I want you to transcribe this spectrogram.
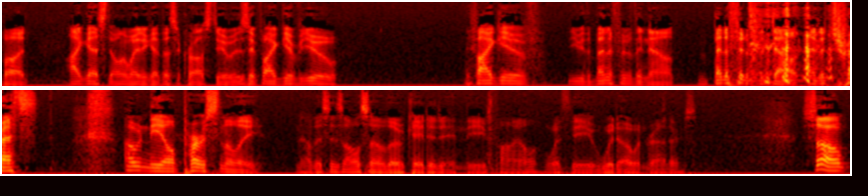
but I guess the only way to get this across to you is if I give you, if I give you the benefit of the doubt, benefit of the doubt, and address O'Neill personally. Now, this is also located in the file with the Wood Owen Brothers. So,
